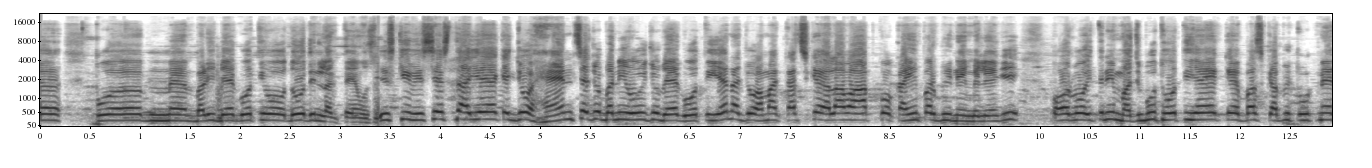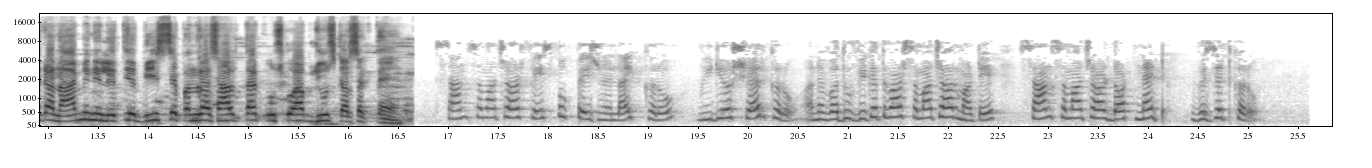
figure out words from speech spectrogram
में बड़ी बैग होती है, वो दो दिन लगते हैं उसमें इसकी विशेषता ये है कि जो हैंड से जो बनी हुई जो बैग होती है ना, जो हमारे कच्छ के अलावा आपको कहीं पर भी नहीं मिलेगी, और वो इतनी मज़बूत होती है कि बस कभी टूटने का नाम ही नहीं लेती है बीस से पंद्रह साल तक उसको आप यूज कर सकते हैं સાંજ સમાચાર ફેસબુક પેજને લાઇક કરો વિડિયો શેર કરો અને વધુ વિગતવાર સમાચાર માટે સાંજ સમાચાર ડોટ નેટ વિઝિટ કરો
